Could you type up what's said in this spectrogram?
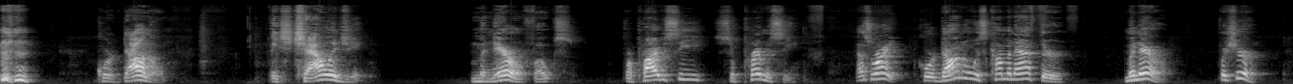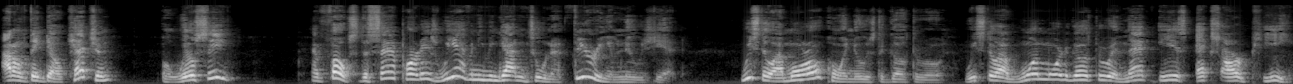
Cardano is challenging Monero, folks, for privacy supremacy. That's right. Cardano is coming after Monero, for sure. I don't think they'll catch him, but we'll see. And folks, the sad part is we haven't even gotten to an Ethereum news yet. We still have more altcoin news to go through. We still have one more to go through, and that is XRP.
